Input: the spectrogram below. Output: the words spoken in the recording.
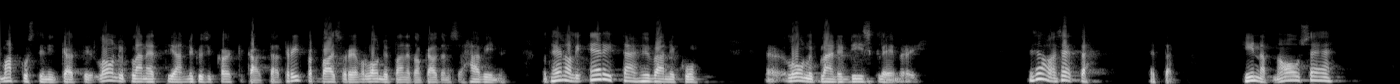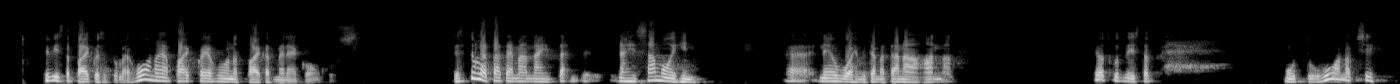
matkusti, niin käytti Lonely Planetia. Nykyisin kaikki käyttää TripAdvisoria, ja Lonely Planet on käytännössä hävinnyt. Mutta heillä oli erittäin hyvä niin kuin, Lonely Planetin disclaimeri. Ja se on se, että, että hinnat nousee, hyvistä paikoista tulee huonoja paikkoja, huonot paikat menee konkurssiin. Ja se tulee pätemään näihin, näihin samoihin neuvoihin, mitä mä tänään annan. Jotkut niistä muuttuu huonoksi,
